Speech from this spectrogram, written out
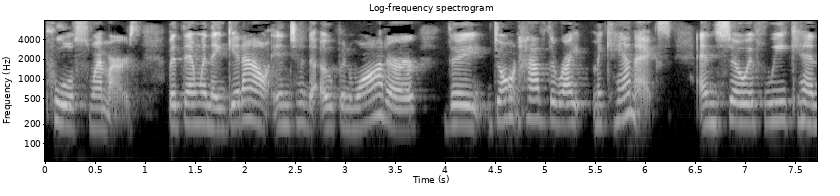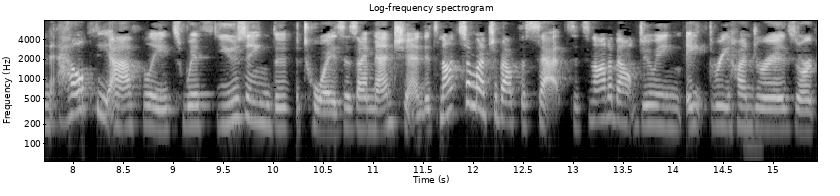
pool swimmers. But then when they get out into the open water, they don't have the right mechanics. And so if we can help the athletes with using the toys, as I mentioned, it's not so much about the sets. It's not about doing eight 300s or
